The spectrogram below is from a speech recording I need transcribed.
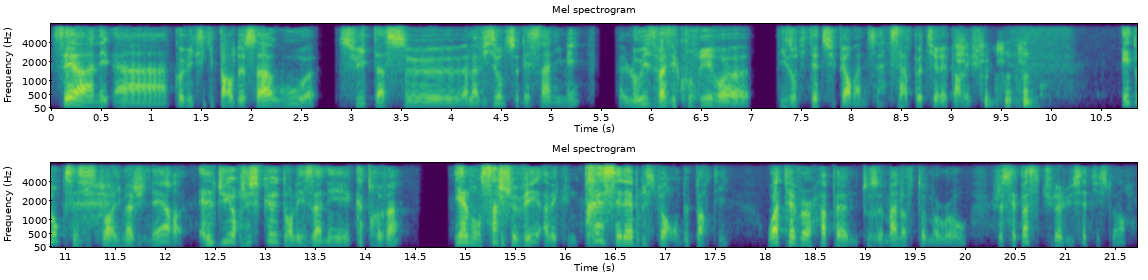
C'est un, un comics qui parle de ça où euh, suite à ce à la vision de ce dessin animé, Loïs va découvrir l'identité de Superman. C'est un peu tiré par les cheveux. Et donc ces histoires imaginaires, elles durent jusque dans les années 80 et elles vont s'achever avec une très célèbre histoire en deux parties. Whatever Happened to the Man of Tomorrow. Je ne sais pas si tu l'as lu cette histoire.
